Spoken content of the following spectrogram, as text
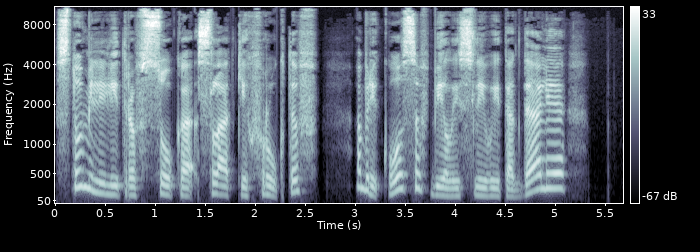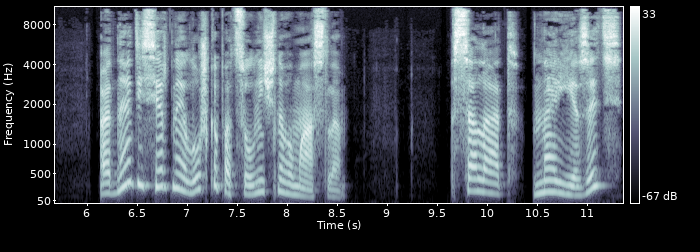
100 миллилитров сока сладких фруктов абрикосов, белой сливы и так далее, Одна десертная ложка подсолнечного масла. Салат нарезать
